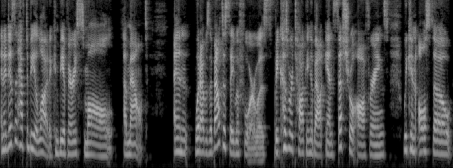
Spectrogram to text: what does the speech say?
And it doesn't have to be a lot, it can be a very small amount. And what I was about to say before was because we're talking about ancestral offerings, we can also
